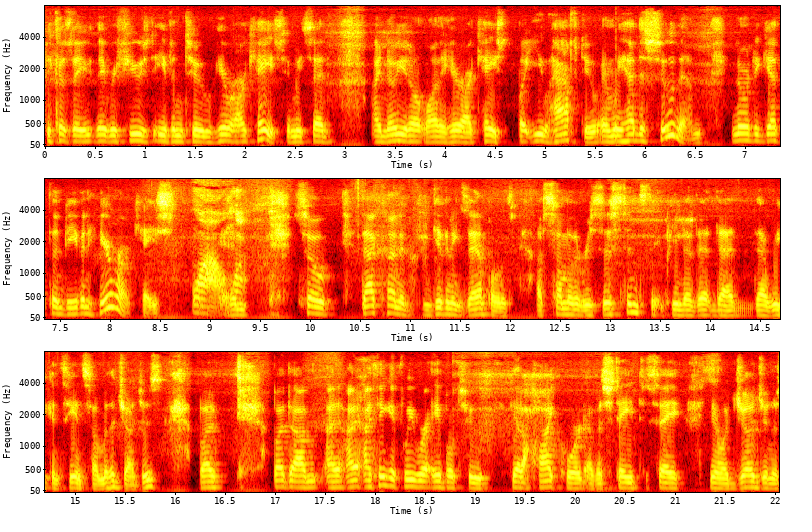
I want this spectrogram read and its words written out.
because they, they refused even to hear our case. And we said, I know you don't want to hear our case, but you have to. And we had to sue them in order to get them to even hear our case. Wow. And so that kind of can give an example of, some of the resistance that, you know, that, that, that we can see in some of the judges. But, but um, I, I think if we were able to get a high court of a state to say, you know, a judge in a,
